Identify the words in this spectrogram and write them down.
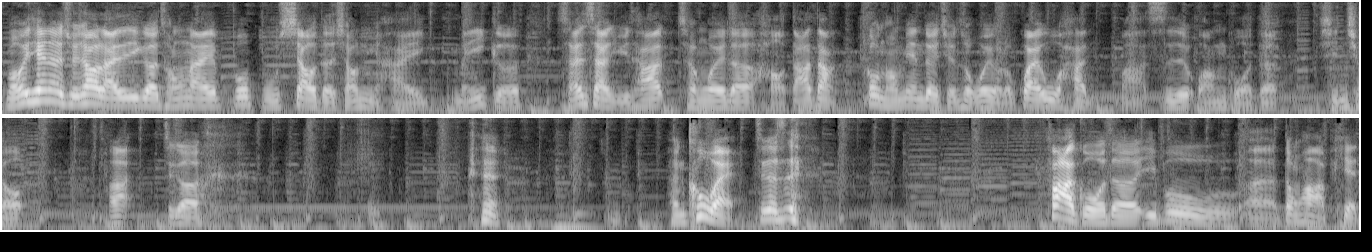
某一天呢，学校来了一个从来不不笑的小女孩梅格。闪闪与她成为了好搭档，共同面对前所未有的怪物和马斯王国的星球。好了，这个 很酷哎，这个是。法国的一部呃动画片，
